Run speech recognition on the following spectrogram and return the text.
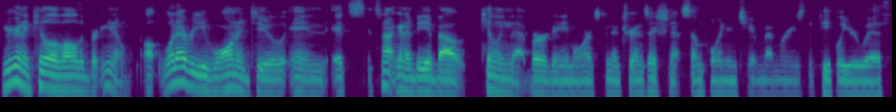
you're going to kill all the bird, you know, whatever you've wanted to, and it's it's not going to be about killing that bird anymore. It's going to transition at some point into your memories, the people you're with,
